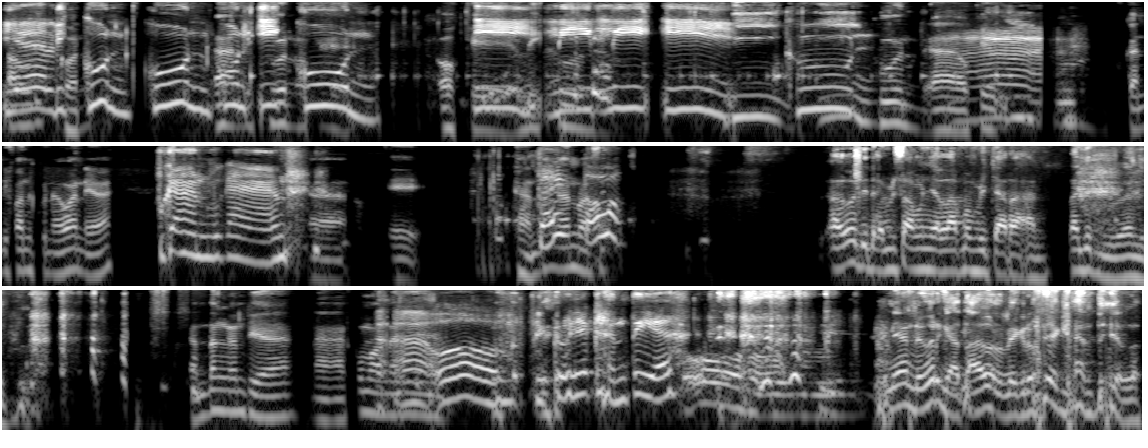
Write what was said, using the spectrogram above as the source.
Iya? Likun, kun, Ah, kun, Ligun, ikun. Oke, I, li, li, i. Igun. Gun. Ah, oke, Ah. Igun. Bukan Ivan Gunawan ya. Bukan, bukan. Nah, oke. Ganteng Baik, kan Mas? tolong. Aku tidak bisa menyela pembicaraan. Lanjut dulu, lanjut dulu. Ganteng kan dia. Nah, aku mau Ah, nanya. oh, backgroundnya ganti ya. Oh. Ini yang denger nggak tahu loh, backgroundnya ganti loh.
